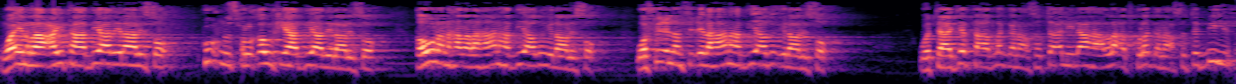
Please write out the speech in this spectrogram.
Wain raacayta haddii aad ilaaliso hu nusxulqowlkii haddii aad ilaaliso qowlan hadal ahaan haddii u ilaaliso wa ficlan ficil ahaan haddii u ilaaliso wa taajarta aad la ganacsato alilaaha alla aad kula ganacsato bihi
